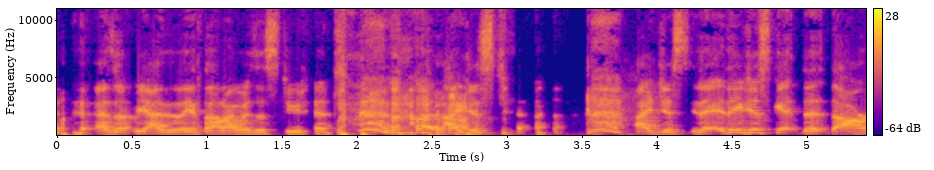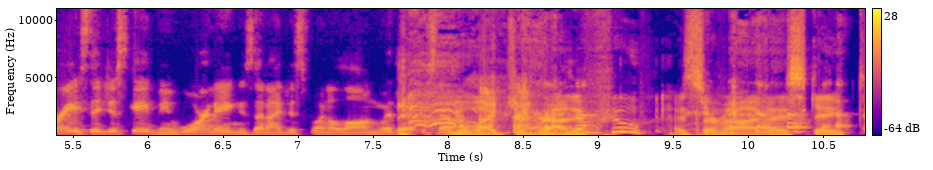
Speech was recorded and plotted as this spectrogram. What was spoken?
as a, yeah, they thought I was a student. but I just, I just, they just get the, the RAs. They just gave me warnings, and I just went along with it. So. You wiped your brow. Phew, I survived. I escaped.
